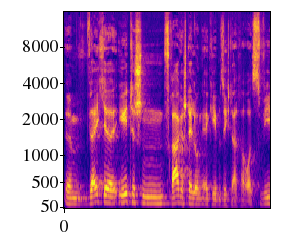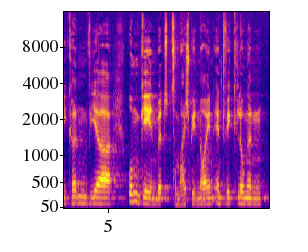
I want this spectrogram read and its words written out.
welche ethischen Fragestellungen ergeben sich daraus? Wie können wir umgehen mit zum Beispiel neuen Entwicklungen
